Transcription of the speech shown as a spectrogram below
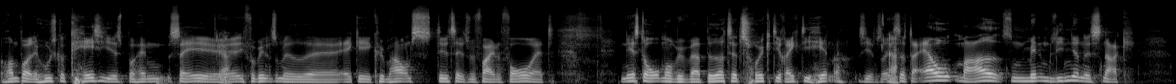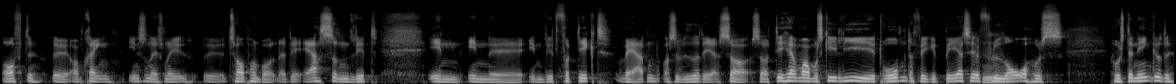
håndbold. Jeg husker Casey Jesper, han sagde ja. øh, i forbindelse med øh, AG Københavns deltagelse ved Final Four, at næste år må vi være bedre til at trykke de rigtige hænder, siger han så. Ja. Så der er jo meget sådan mellem linjerne snak ofte øh, omkring international øh, tophåndbold, at det er sådan lidt en, en, øh, en lidt fordækt verden og så videre der. Så, så det her var måske lige dråben, der fik et bære til at flyde mm. over hos, hos den enkelte.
